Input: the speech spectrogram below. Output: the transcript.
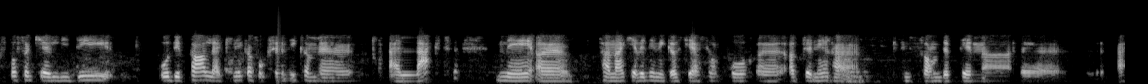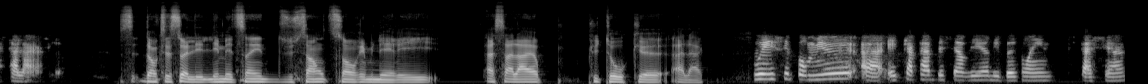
C'est pour ça que l'idée, au départ, la clinique a fonctionné comme euh, à l'acte, mais euh, pendant qu'il y avait des négociations pour obtenir une forme de paiement à salaire. Là. Donc, c'est ça, les, médecins du centre sont rémunérés à salaire plutôt qu'à l'acte. Oui, c'est pour mieux euh, être capable de servir les besoins du patient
